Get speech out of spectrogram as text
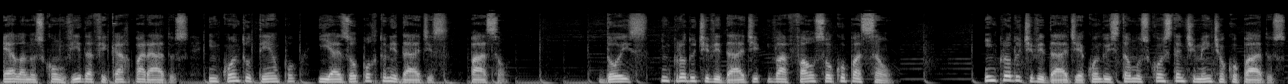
Ela nos convida a ficar parados, enquanto o tempo e as oportunidades passam. 2. Improdutividade vá falsa ocupação. Improdutividade é quando estamos constantemente ocupados,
